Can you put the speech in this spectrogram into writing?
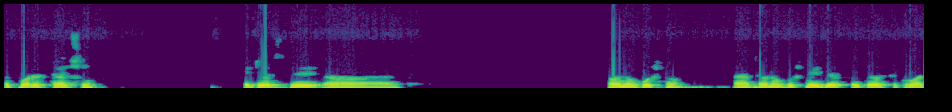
পরেরটা আসি। এটা হচ্ছে ছয় নং প্রশ্ন। হ্যাঁ ছয় নং প্রশ্ন এটা হচ্ছে তোমার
